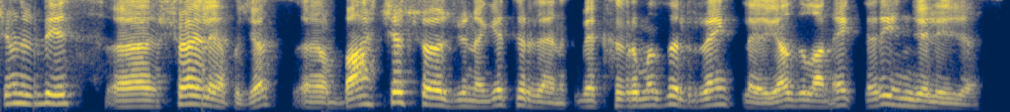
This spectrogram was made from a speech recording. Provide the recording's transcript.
Şimdi biz e, şöyle yapacağız. E, bahçe sözcüğüne getirilen ve kırmızı renkle yazılan ekleri inceleyeceğiz.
